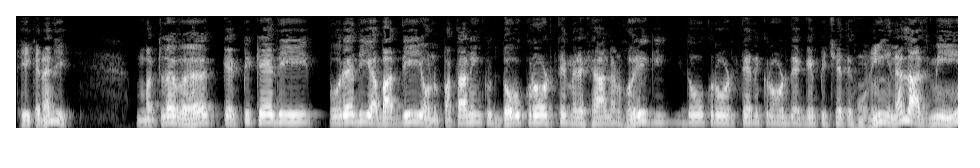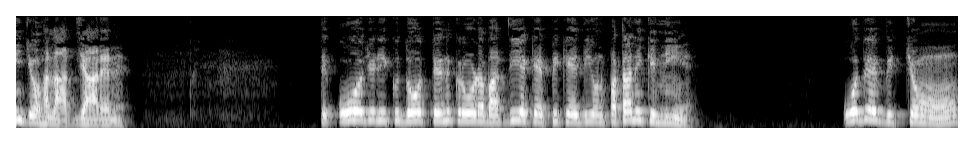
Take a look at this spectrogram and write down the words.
ਠੀਕ ਹੈ ਨਾ ਜੀ? ਮਤਲਬ ਕਿ ਪੀਕੇ ਦੀ ਪੂਰੇ ਦੀ ਆਬਾਦੀ ਹੁਣ ਪਤਾ ਨਹੀਂ ਕੋਈ 2 ਕਰੋੜ ਤੇ ਮੇਰੇ ਖਿਆਲ ਨਾਲ ਹੋਏਗੀ। 2 ਕਰੋੜ 3 ਕਰੋੜ ਦੇ ਅੱਗੇ ਪਿੱਛੇ ਤੇ ਹੋਣੀ ਹੈ ਨਾ ਲਾਜ਼ਮੀ ਜੋ ਹਾਲਾਤ ਜਾ ਰਹੇ ਨੇ। ਤੇ ਉਹ ਜਿਹੜੀ ਕੋ 2-3 ਕਰੋੜ ਆਬਾਦੀ ਹੈ ਕੇਪੀਕੇ ਦੀ, ਹੁਣ ਪਤਾ ਨਹੀਂ ਕਿੰਨੀ ਹੈ। ਉਹਦੇ ਵਿੱਚੋਂ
